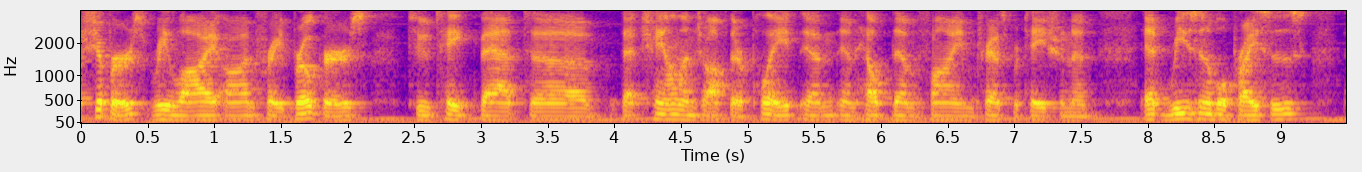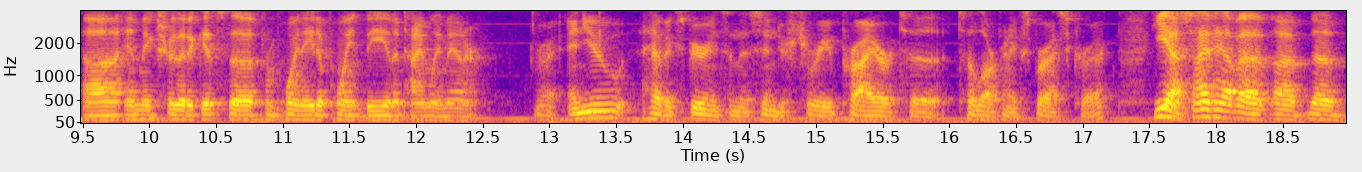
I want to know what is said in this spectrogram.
shippers rely on freight brokers to take that uh, that challenge off their plate and, and help them find transportation at, at reasonable prices uh, and make sure that it gets the, from point A to point B in a timely manner. Right, and you have experience in this industry prior to, to Larkin Express, correct? Yes, I have a,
